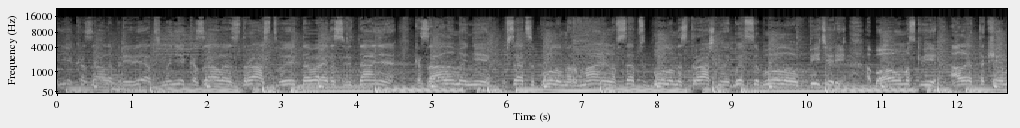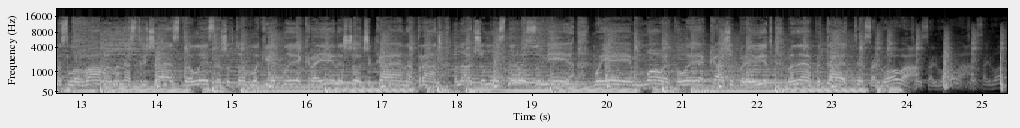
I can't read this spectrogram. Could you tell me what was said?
Мені казали привіт, мені казали здравствуй, давай до свідання. Казали мені, і все це було нормально, все це було не страшно, якби це було у Пітері або у Москві. Але такими словами мене зустрічає столиця жовто-блакитної країни, що чекає на транш. Вона чомусь не розуміє моєї мови, коли я кажу привіт. Мене питають, ти Львова? Ти Львова?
